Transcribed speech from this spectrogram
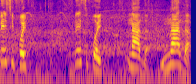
vê se foi, vê se foi, nada, nada.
